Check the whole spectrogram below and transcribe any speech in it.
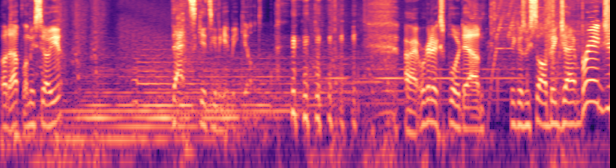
Hold up, let me show you. That skid's gonna get me killed. Alright, we're gonna explore down because we saw a big giant bridge,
